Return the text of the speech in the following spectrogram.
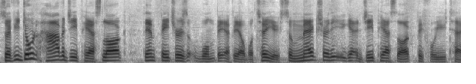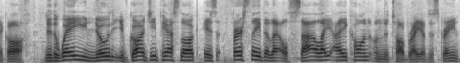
So if you don't have a GPS lock, then features won't be available to you. So make sure that you get a GPS lock before you take off. Now the way you know that you've got a GPS lock is firstly the little satellite icon on the top right of the screen.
